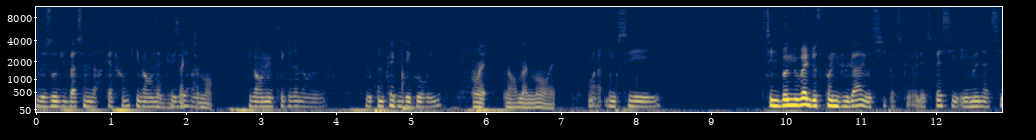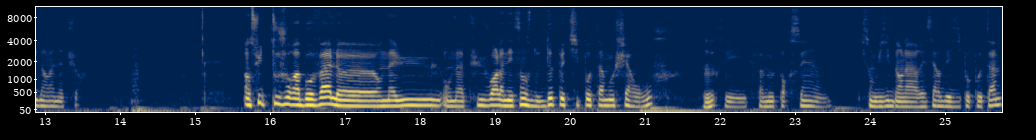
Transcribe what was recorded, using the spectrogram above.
le zoo du bassin d'Arcachon qui va en accueillir. Exactement. qui va en intégrer dans le, le complexe des gorilles. Ouais, normalement, ouais. Voilà, donc c'est c'est une bonne nouvelle de ce point de vue-là et aussi parce que l'espèce est, menacée dans la nature. Ensuite, toujours à Beauval, euh, on, a eu, on a pu voir la naissance de deux petits potamochères roux, hmm. ces fameux porcins euh, qui sont visibles dans la réserve des hippopotames.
